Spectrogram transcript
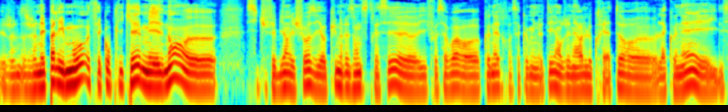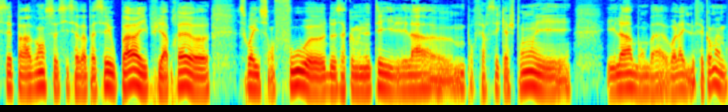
je, je n'ai pas les mots, c'est compliqué, mais non, euh, si tu fais bien les choses, il n'y a aucune raison de stresser. euh, il faut savoir euh, connaître sa communauté. En général, le créateur euh, la connaît et il sait par avance si ça va passer ou pas. Et puis après, euh, soit il s'en fout euh, de sa communauté, il est là euh, pour faire ses cachetons et, et là, bon bah voilà, il le fait quand même.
